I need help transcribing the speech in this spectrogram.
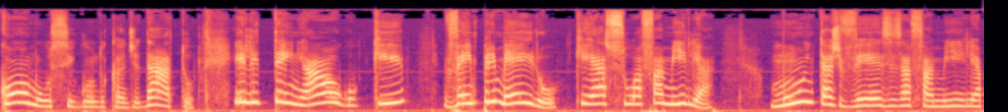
como o segundo candidato, ele tem algo que vem primeiro, que é a sua família. Muitas vezes a família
